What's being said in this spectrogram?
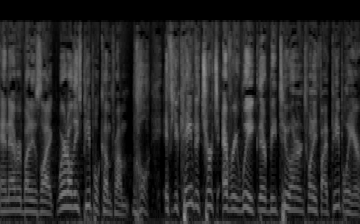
and everybody's like, Where'd all these people come from? Well, if you came to church every week, there'd be 225 people here.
